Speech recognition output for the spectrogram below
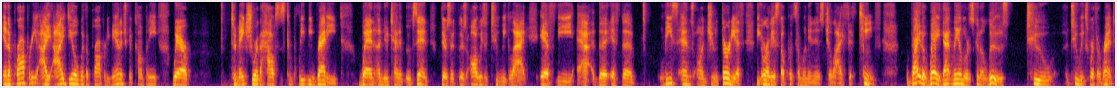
in a property. I, I deal with a property management company where to make sure the house is completely ready when a new tenant moves in there's a there's always a two week lag. If the uh, the if the lease ends on june 30th the earliest they'll put someone in is july 15th right away that landlord is going to lose two two weeks worth of rent.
